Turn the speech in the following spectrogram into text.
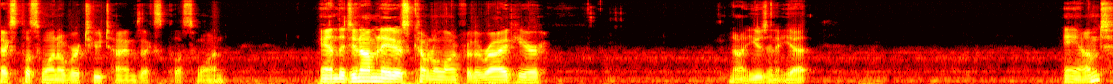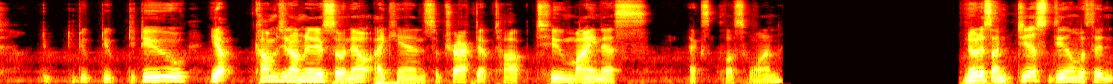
x plus 1 over 2 times x plus 1. And the denominator is coming along for the ride here. Not using it yet. And do, do, do, do, do. Yep, common denominator, so now I can subtract up top 2 minus x plus 1. Notice I'm just dealing with the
